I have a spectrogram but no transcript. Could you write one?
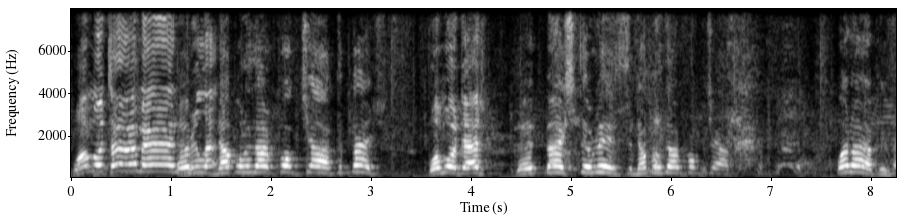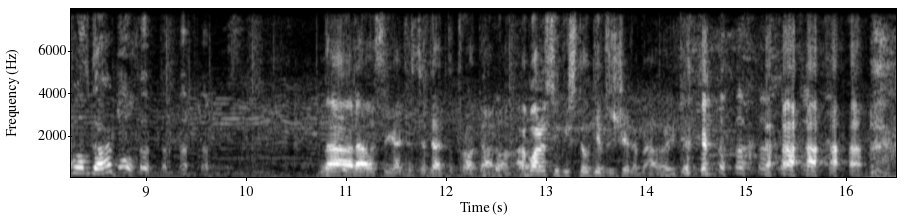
One more time, man. Rela- Napolitan pork chop, the best. One more, Dad. The best there is, the Napolitan pork chop. what happened before that? Oh. No, that was the I just did that to throw that on. I want to see if he still gives a shit about me.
